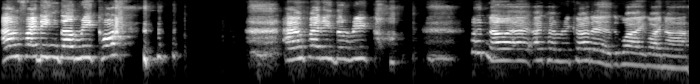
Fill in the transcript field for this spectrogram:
I'm finding the record. I'm finding the record. But now I, I can record it. Why, why not?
